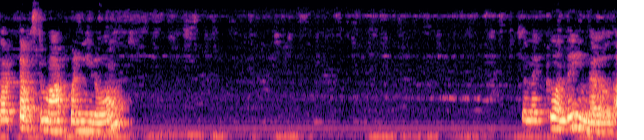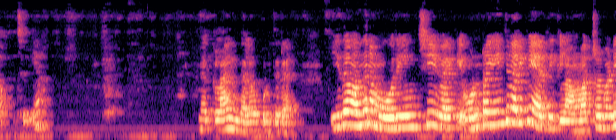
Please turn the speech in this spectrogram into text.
கரெக்டாக ஃபஸ்ட்டு மார்க் பண்ணிடுவோம் ஸோ நெக்கு வந்து இந்த அளவு தான் சரியா? நெக்கெலாம் இந்த அளவு கொடுத்துட்டேன். இதை வந்து நம்ம ஒரு இன்ச்சு வரைக்கும் ஒன்றரை இன்ச்சு வரைக்கும் ஏற்றிக்கலாம் மற்றபடி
